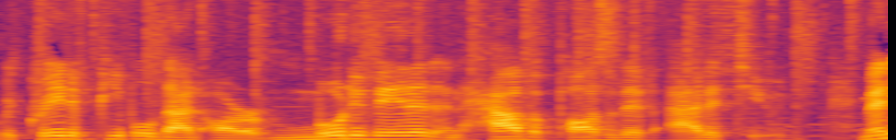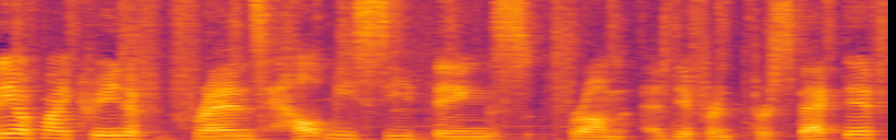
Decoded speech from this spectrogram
with creative people that are motivated and have a positive attitude. Many of my creative friends help me see things from a different perspective,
